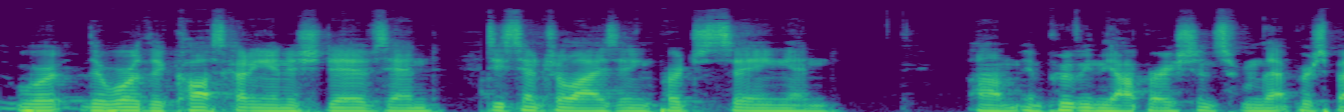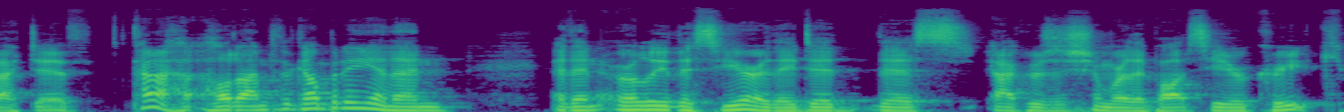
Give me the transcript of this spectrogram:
were there were the cost cutting initiatives and decentralizing purchasing and um, improving the operations from that perspective. Kind of held on to the company, and then and then early this year they did this acquisition where they bought Cedar Creek.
